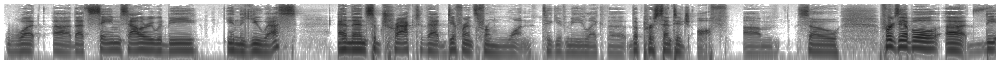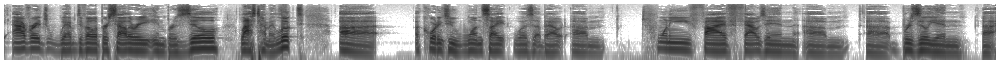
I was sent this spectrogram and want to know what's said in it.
what uh, that same salary would be in the US and then subtract that difference from one to give me like the the percentage off. Um, so, for example, uh, the average web developer salary in Brazil last time I looked, uh, according to one site, was about um, twenty five thousand um, uh, Brazilian. Uh,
